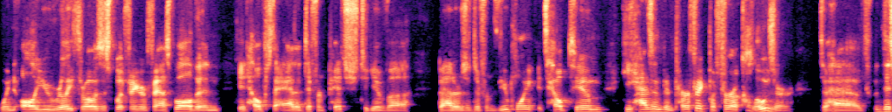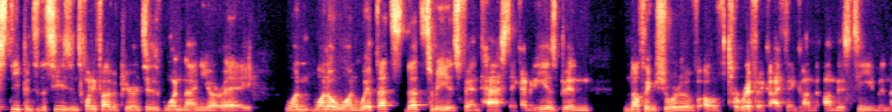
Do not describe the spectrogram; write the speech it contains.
when all you really throw is a split finger fastball, then it helps to add a different pitch to give uh, batters a different viewpoint. It's helped him. He hasn't been perfect, but for a closer to have this deep into the season, 25 appearances, 1.9 ERA, one 101 whip. That's that's to me is fantastic. I mean, he has been nothing short of of terrific. I think on on this team, and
